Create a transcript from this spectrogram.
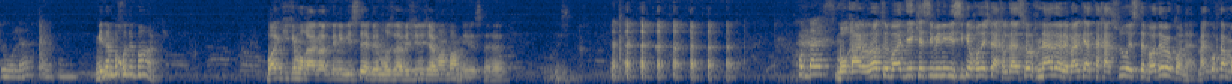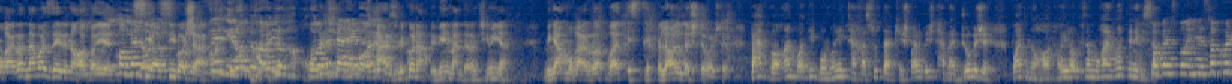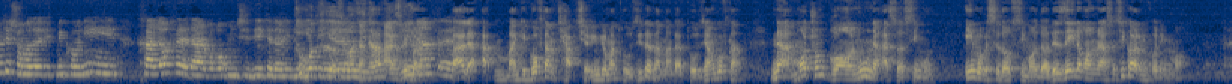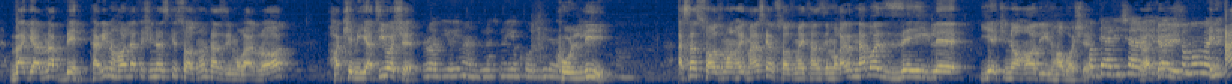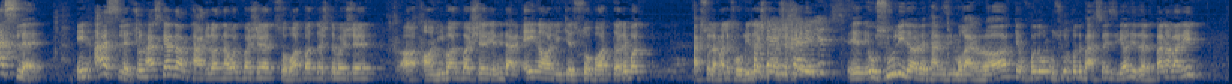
دولت. میدن به خود بانک. بانکی که مقررات بنویسه به مزدوجین جوان وام می‌رسه. مقررات باید یه کسی بنویسی که خودش دخل تصرف نداره بلکه از تخصص او استفاده بکنه. من گفتم مقررات نباید زیر نهادهای خب، بس- سیاسی باشن. خود آره، شما. وارد عرض می‌کنم. ببین من دارم چی میگم؟ میگم مقررات باید استقلال داشته باشه. بعد واقعا باید یک به عنوان تخصص در کشور بهش توجه بشه. باید نهادهایی را بزنن مقررات بنویسن. خب بس با این حساب کاری که شما دارید می‌کنید خلاف در واقع اون چیزیه که دارید میگید خود دیگه. عرض می‌کنم. بله من که گفتم کپچرینگ رو من توضیح دادم من در توضیح هم گفتم. نه ما چون قانون اساسیمون این رو به صدا و سیما داده زیل قانون اساسی کار می‌کنیم ما. وگرنه بهترین حالتش این است که سازمان تنظیم مقررات حاکمیتی باشه. رادیویی منظورتونه یا کلی دارید کلی. اصلا سازمان های مرز کردم سازمان های تنظیم مقررات نباید زیل یک نهاد اینها باشه. خب در این شرایط؟ شما این اصله. این اصله. چون از کردم تغییرات نباید باشه ثبات باید داشته باشه آنی باید باشه. یعنی در عین حالی که ثبات داره باید عکس العمل فوری خب داشته باشه. خیلی اصولی داره تنظیم مقررات که خود اون اصول خود بحث‌های زیادی داره. بنابراین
